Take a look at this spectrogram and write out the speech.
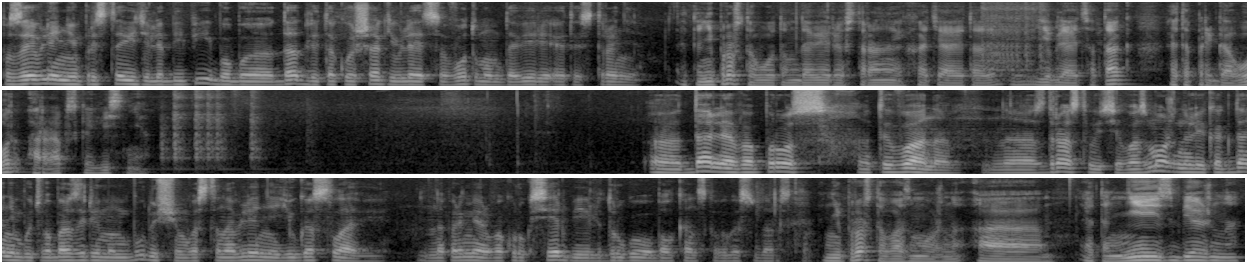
По заявлению представителя BP Боба Дадли, такой шаг является вотумом доверия этой стране. Это не просто вотом доверия страны, хотя это является так, это приговор арабской весне. А, далее вопрос от Ивана. А, здравствуйте. Возможно ли когда-нибудь в обозримом будущем восстановление Югославии? Например, вокруг Сербии или другого балканского государства? Не просто возможно, а это неизбежно.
